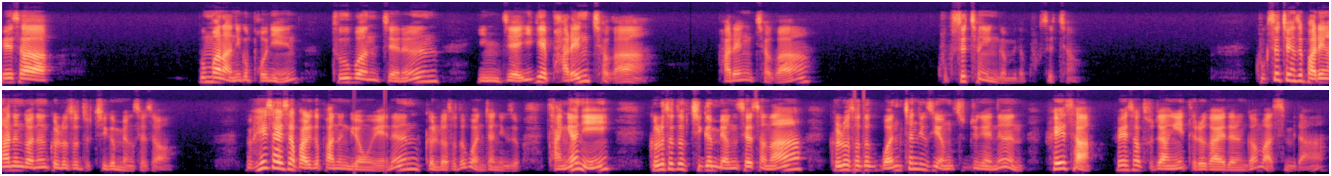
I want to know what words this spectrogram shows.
회사 뿐만 아니고 본인 두 번째는 이제 이게 발행처가 발행처가 국세청인 겁니다. 국세청. 국세청에서 발행하는 거는 근로소득 지급 명세서. 회사에서 발급하는 경우에는 근로소득 원천징수. 당연히 근로소득 지급 명세서나 근로소득 원천징수 영수 중에는 회사, 회사 도장이 들어가야 되는 건 맞습니다.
